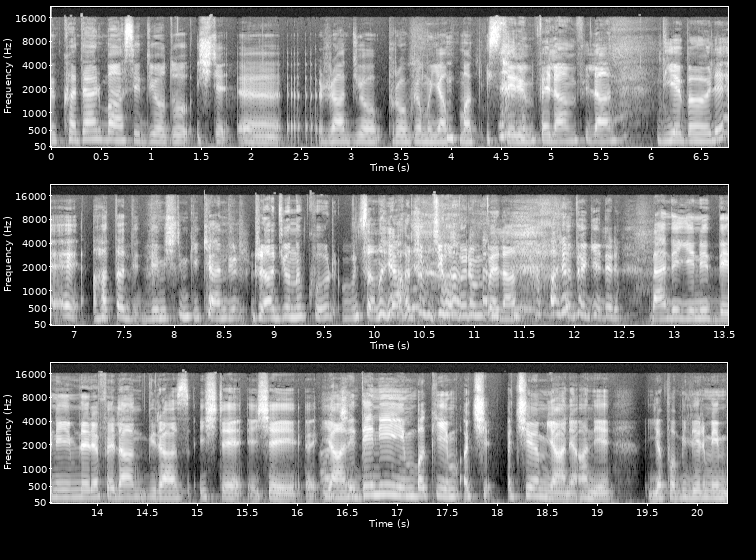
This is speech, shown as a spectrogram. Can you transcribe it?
e, kader bahsediyordu. işte e, radyo programı yapmak isterim falan filan. diye böyle e, hatta de- demiştim ki kendi radyonu kur sana yardımcı olurum falan arada gelirim ben de yeni deneyimlere falan biraz işte şey e, yani Açık. deneyeyim bakayım açı, açığım yani hani yapabilir miyim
